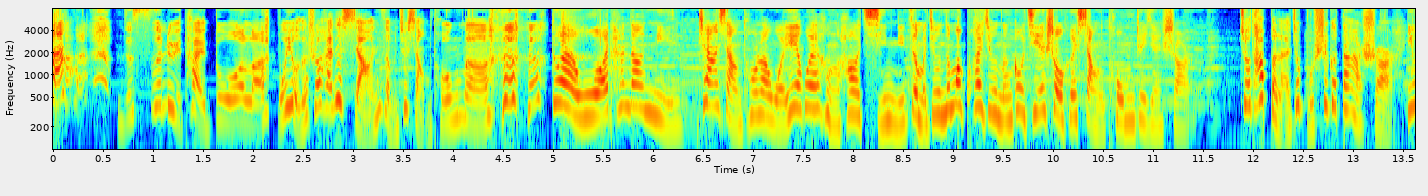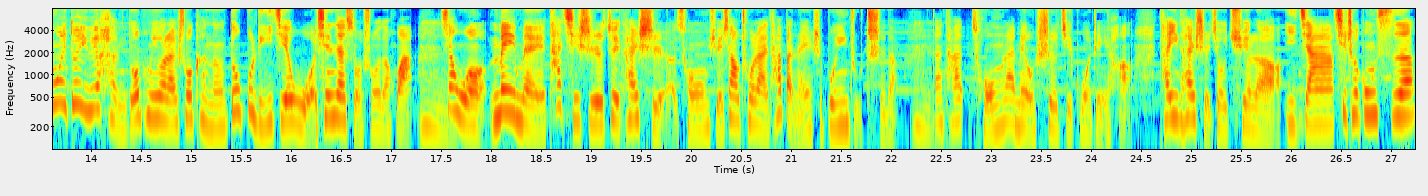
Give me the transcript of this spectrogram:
你的思虑太多了，我有的时候还在想，你怎么就想不通呢？对我看到你这样想通了，我也会很好奇，你怎么就那么快就能够接受和想通这件事儿？就它本来就不是个大事儿，因为对于很多朋友来说，可能都不理解我现在所说的话。嗯像我妹妹，她其实最开始从学校出来，她本来也是播音主持的，嗯但她从来没有涉及过这一行。她一开始就去了一家汽车公司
